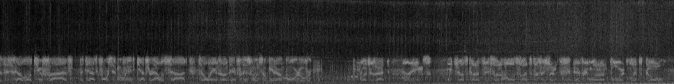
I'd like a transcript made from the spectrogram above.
Vasquez, this is Outlaw 2-5. The task force is moving in to capture Al-Assad. It's all hands on deck for this one, so get on board, over. Roger that. Marines, we just got a fix on Al-Assad's position. Everyone on board, let's go.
